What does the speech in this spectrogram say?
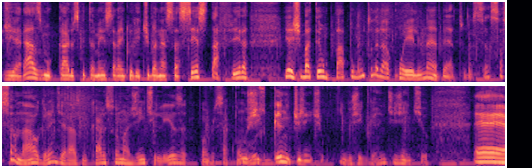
de Erasmo Carlos, que também estará em Curitiba nessa sexta-feira. E a gente bateu um papo muito legal com ele, né, Beto? Sensacional, grande Erasmo Carlos, foi uma gentileza conversar O conosco. gigante, gente. O gigante gentil. É,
